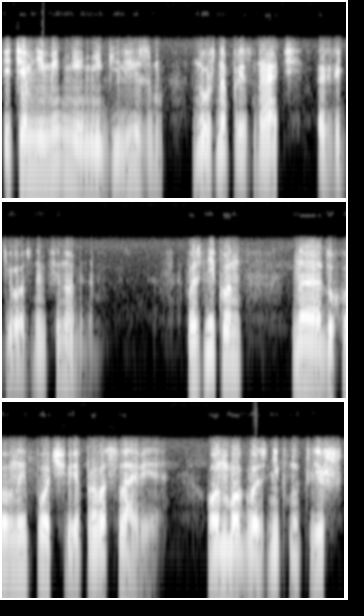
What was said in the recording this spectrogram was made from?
И тем не менее нигилизм нужно признать религиозным феноменом. Возник он на духовной почве православия. он мог возникнуть лишь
